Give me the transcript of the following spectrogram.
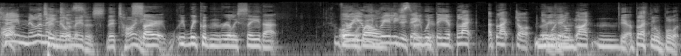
Two Oh, millimeters. Two millimeters. They're tiny. So we, we couldn't really see that. All you well. would really you see could, would yeah. be a black a black dot. It would look like Yeah, a black little bullet.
